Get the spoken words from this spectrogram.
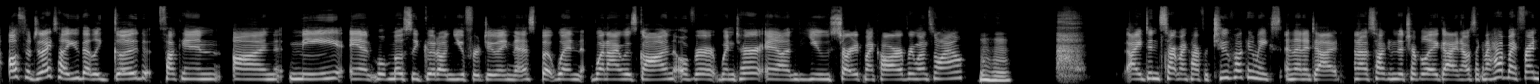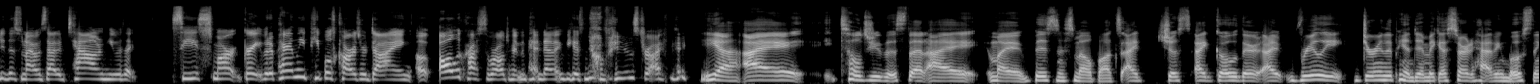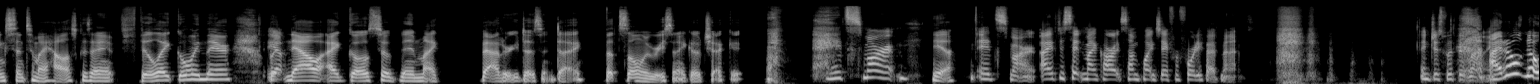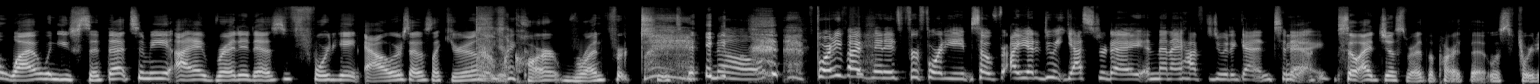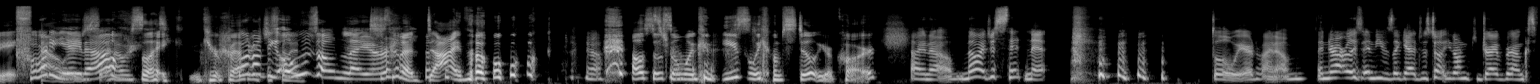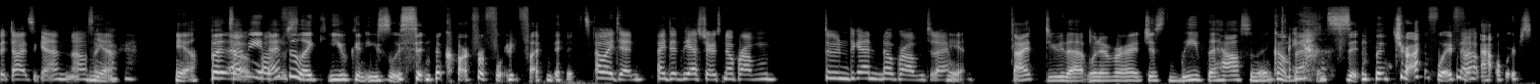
Also, did I tell you that like good fucking on me and well mostly good on you for doing this, but when when I was gone over winter and you started my car every once in a while, mhm. I didn't start my car for two fucking weeks and then it died. And I was talking to the AAA guy and I was like, and I had my friend do this when I was out of town. He was like, see, smart, great. But apparently people's cars are dying all across the world during the pandemic because nobody is driving. Yeah, I told you this that I my business mailbox. I just I go there. I really during the pandemic I started having most things sent to my house because I didn't feel like going there. But Yep. now I go so then my battery doesn't die. That's the only reason I go check it. It's smart. Yeah. It's smart. I have to sit in my car at some point today for 45 minutes. and just with it running. I don't know why when you sent that to me, I read it as 48 hours. I was like, you're gonna let Oh your my God. car run for two days. no, 45 minutes for 48. So for, I had to do it yesterday and then I have to do it again today. So I just read the part that was 48 48 hours. And I hours? was like, your battery What about the ozone layer? She's gonna die though. Yeah, also, someone can easily come steal your car. I know. No, I just sit in it. it's a little weird. I know. And you're not really, and he was like, yeah, just don't, you don't have to drive around because if it dies again. And I was like, Yeah. okay. Yeah, but I So, mean, I'll I just- feel like you can easily sit in a car for forty-five minutes. Oh, I did. I did the yesterday. No problem. Doing it again, no problem today. Yeah. I do that whenever I just leave the house and then come back Yeah. and sit in the driveway for No. hours.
